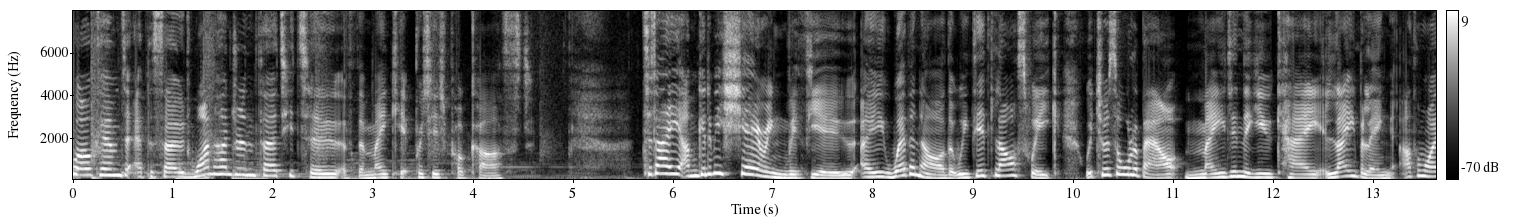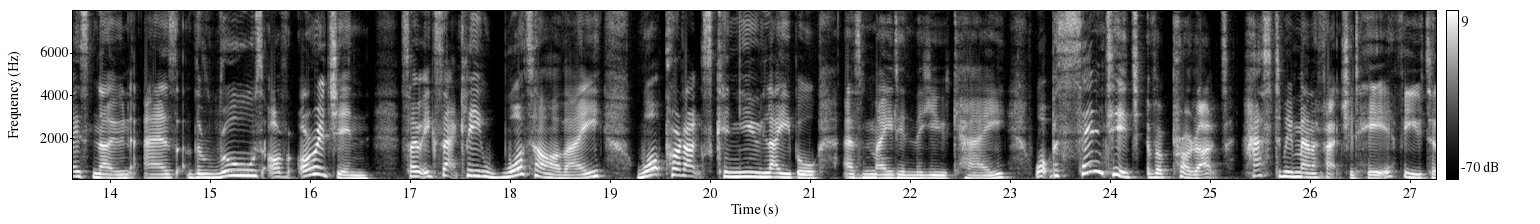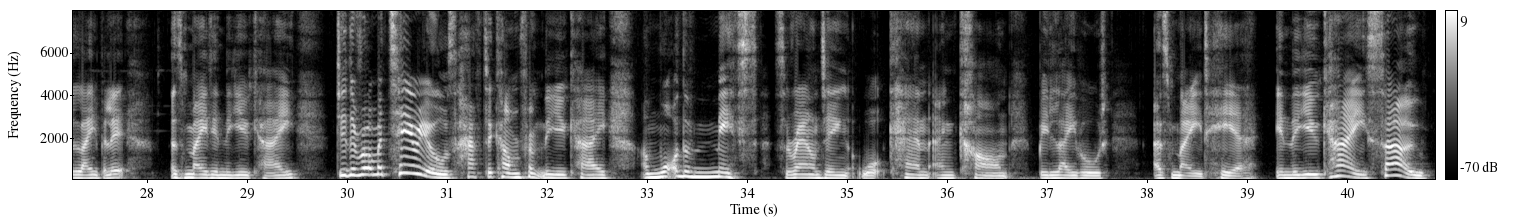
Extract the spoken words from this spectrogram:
Welcome to episode 132 of the Make It British podcast. Today, I'm going to be sharing with you a webinar that we did last week, which was all about Made in the UK labelling, otherwise known as the rules of origin. So, exactly what are they? What products can you label as made in the UK? What percentage of a product has to be manufactured here for you to label it? as made in the UK? Do the raw materials have to come from the UK? And what are the myths surrounding what can and can't be labelled as made here in the UK? So,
